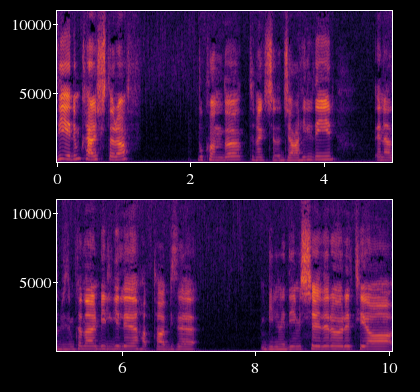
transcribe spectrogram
diyelim karşı taraf bu konuda tırnak içinde cahil değil en az bizim kadar bilgili hatta bize bilmediğimiz şeyleri öğretiyor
